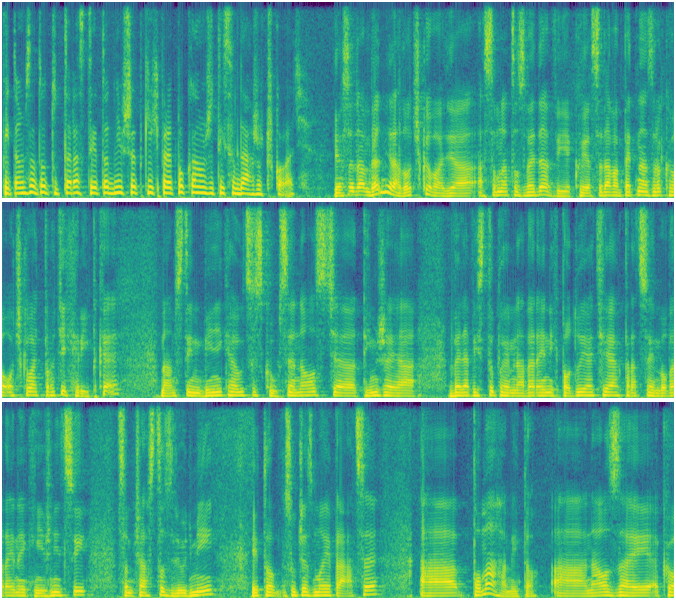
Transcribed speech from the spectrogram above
Pýtam sa to tu teraz tieto dni všetkých, predpokladám, že ty sa dáš očkovať. Ja sa dám veľmi rád očkovať a, a som na to zvedavý. Ako ja sa dávam 15 rokov očkovať proti chrípke. Mám s tým vynikajúcu skúsenosť e, tým, že ja veľa vystupujem na verejných podujatiach, pracujem vo verejnej knižnici, som často s ľuďmi, je to súčasť mojej práce a pomáha mi to. A naozaj, ako,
